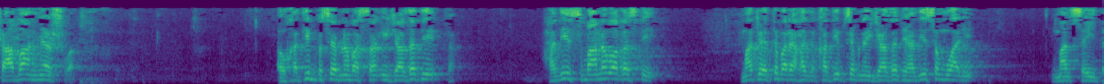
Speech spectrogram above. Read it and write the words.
شعبان میاشوا او خطیب صاحب نه بس اجازه ته حدیث مانو وغسته ما ته اعتبار خطیب صاحب نه اجازه ته حدیث هم والی مال سید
